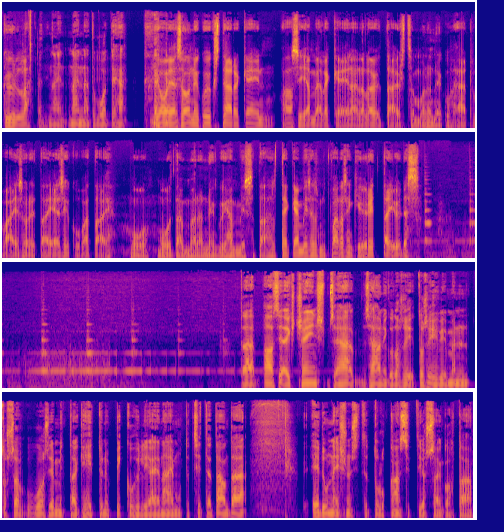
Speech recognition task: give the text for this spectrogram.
Kyllä. Että näin, näin näitä voi tehdä. Joo, ja se on niinku yksi tärkein asia melkein aina löytää just semmoinen niinku advisori tai esikuva tai muu, muu tämmöinen niinku ihan missä tahansa tekemisessä, mutta varsinkin yrittäjyydessä. Tämä Asia Exchange, sehän, sehän on niin tosi, tosi hyvin mennyt tuossa vuosien mittaan kehittynyt pikkuhiljaa ja näin, mutta sitten tämä on tämä Edunation sitten tullut kanssa sitten jossain kohtaa,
